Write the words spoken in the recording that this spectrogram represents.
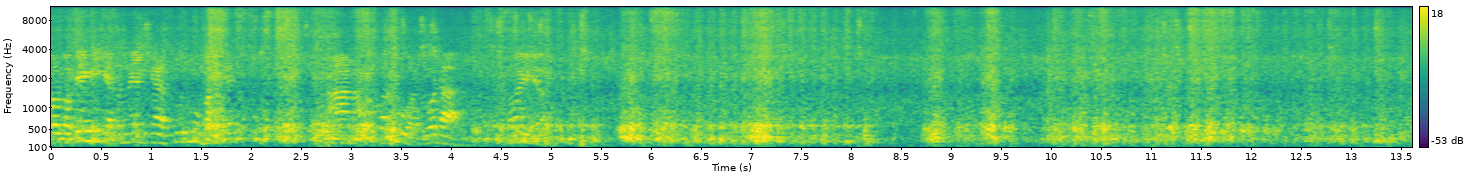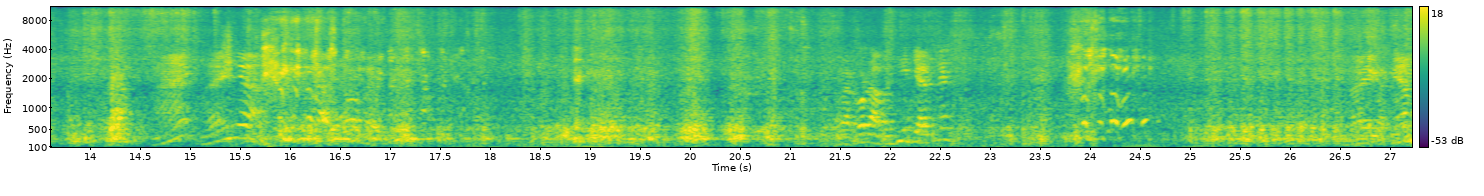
બોલવા બેસી ગયા તમે એમ કે આ સૂરનું ભાગે આ નવું કરવું હોય ગોડા સમય જાઓ હા નહીં ગયા હવે ગોડા વધી ગયા એટલે નહીં, કેમ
